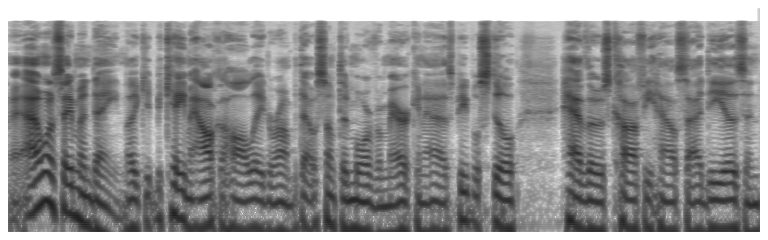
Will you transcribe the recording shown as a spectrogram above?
I don't want to say mundane. Like it became alcohol later on, but that was something more of Americanized. People still have those coffee house ideas and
